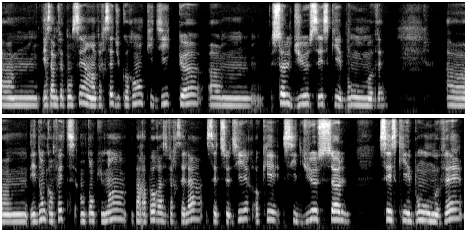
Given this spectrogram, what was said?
Euh, et ça me fait penser à un verset du Coran qui dit que euh, seul Dieu sait ce qui est bon ou mauvais. Et donc, en fait, en tant qu'humain, par rapport à ce verset-là, c'est de se dire, ok, si Dieu seul sait ce qui est bon ou mauvais,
